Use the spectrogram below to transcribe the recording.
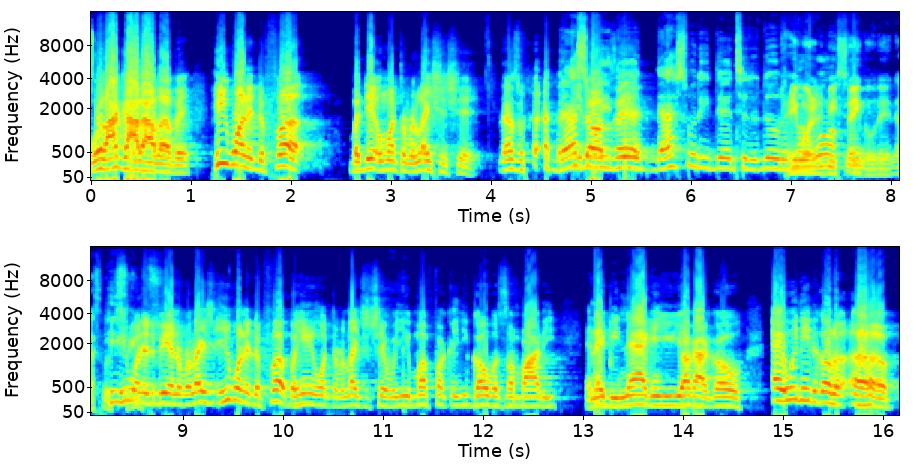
what I got out of it, he wanted to fuck, but didn't want the relationship. That's what That's you know what, what he I'm saying. did. That's what he did to the dude. In He wanted to be single. Then that's what He wanted to be in a relationship. He wanted to fuck, but he didn't want the relationship where you motherfucker. You go with somebody and they be nagging you. Y'all gotta go. Hey, we need to go to uh,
